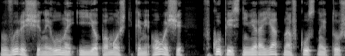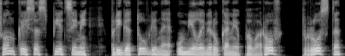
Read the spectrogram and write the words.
Выращенные Луной и ее помощниками овощи в купе с невероятно вкусной тушенкой со специями, приготовленная умелыми руками поваров, просто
